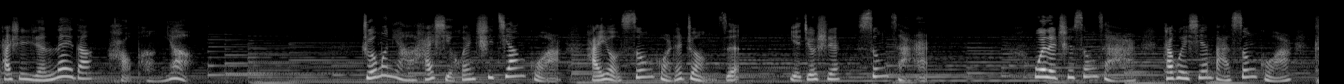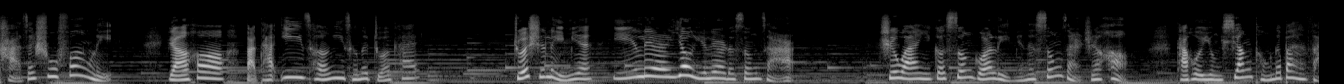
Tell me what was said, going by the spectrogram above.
它是人类的好朋友。啄木鸟还喜欢吃浆果，还有松果的种子，也就是松子儿。为了吃松子儿，它会先把松果儿卡在树缝里，然后把它一层一层的啄开，啄食里面一粒儿又一粒儿的松子儿。吃完一个松果里面的松子儿之后，它会用相同的办法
